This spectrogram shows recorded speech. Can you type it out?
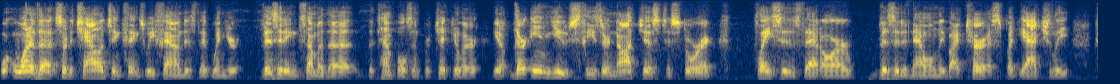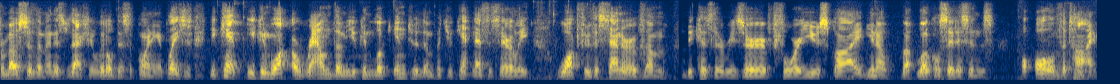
W- one of the sort of challenging things we found is that when you're visiting some of the the temples in particular, you know, they're in use. These are not just historic places that are visited now only by tourists, but you actually for most of them, and this was actually a little disappointing in places, you can't you can walk around them, you can look into them, but you can't necessarily walk through the center of them because they're reserved for use by, you know, local citizens all of the time.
